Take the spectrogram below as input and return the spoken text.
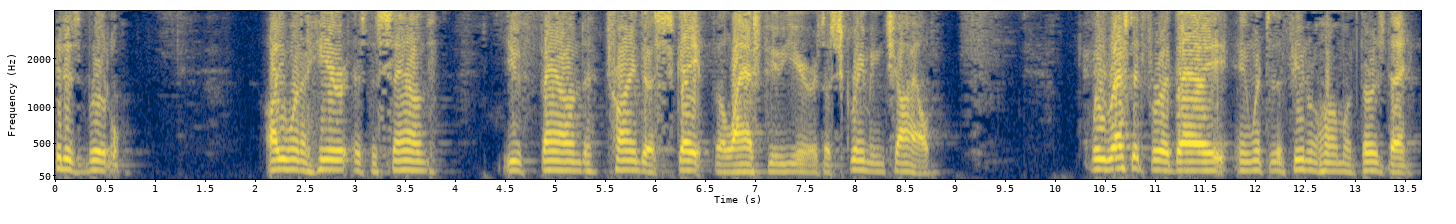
It is brutal. All you want to hear is the sound you've found trying to escape for the last few years, a screaming child. We rested for a day and went to the funeral home on Thursday.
